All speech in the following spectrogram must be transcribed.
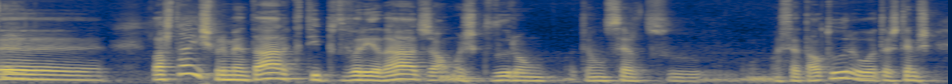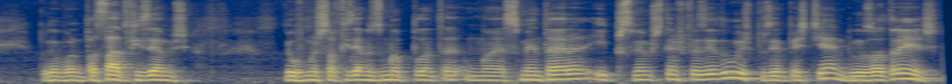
eh, lá está, experimentar que tipo de variedades, há umas que duram até um certo, uma certa altura, outras temos, por exemplo, ano passado fizemos Houve, só fizemos uma planta, uma sementeira e percebemos que temos que fazer duas, por exemplo, este ano, duas ou três,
